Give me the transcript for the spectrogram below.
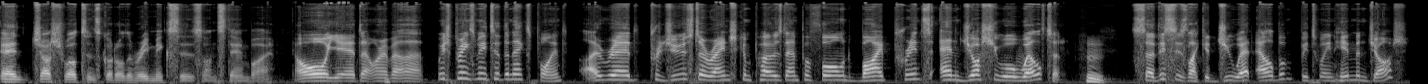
And Josh Welton's got all the remixes on standby. Oh yeah, don't worry about that. Which brings me to the next point. I read produced, arranged, composed, and performed by Prince and Joshua Welton. Hmm. So this is like a duet album between him and Josh.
